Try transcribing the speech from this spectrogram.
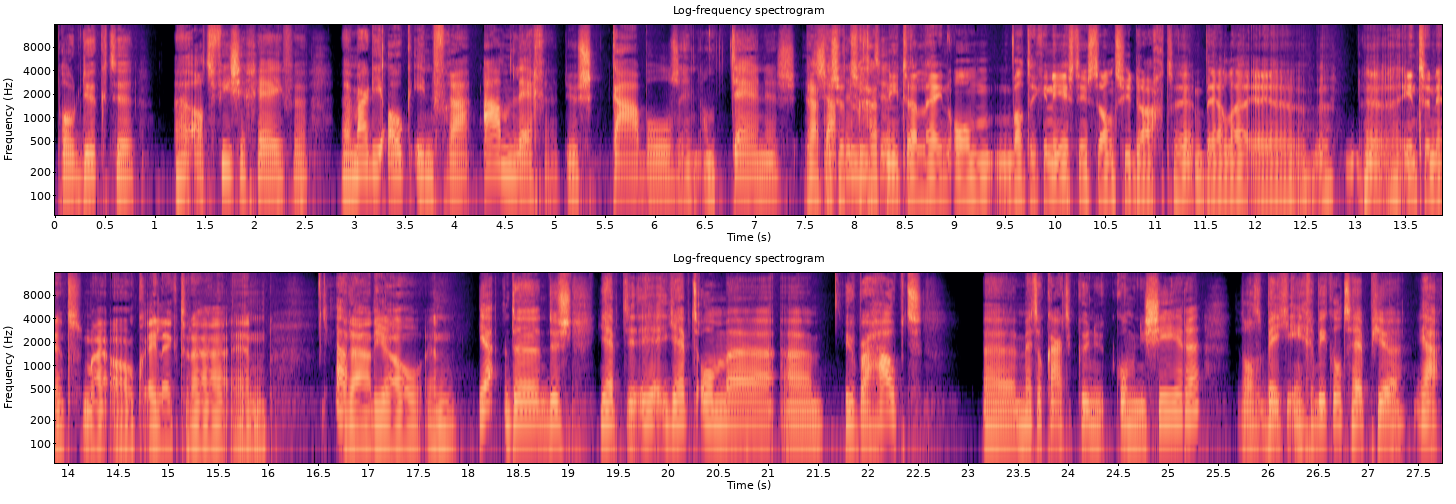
producten, uh, adviezen geven, maar die ook infra aanleggen. Dus kabels en antennes. Ja, dus het gaat niet alleen om wat ik in eerste instantie dacht: hè, bellen, uh, internet, maar ook elektra en ja. radio. En... Ja, de, dus je hebt, je hebt om überhaupt met elkaar te kunnen communiceren. Dat is een beetje ingewikkeld. Heb je ja,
